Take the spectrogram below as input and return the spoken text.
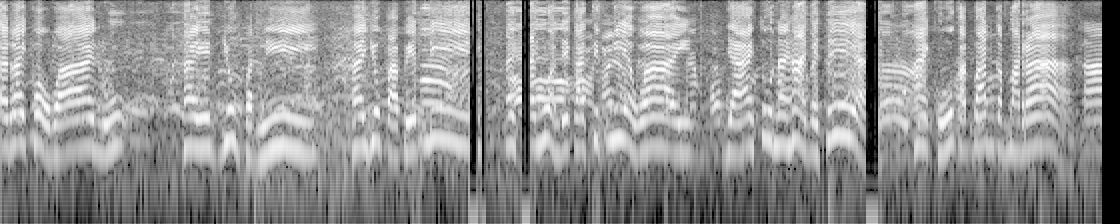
อะไรเข้าไว้รู้ให้ยุคปัจนี้ ให้ยุคป่าเป็ดนี่ให้ใช้งวดในการติดเนี่ยไว้อย่าให้สู้ในให้ไปเสียให้ขูกับบ้านกับมาราค่ะ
